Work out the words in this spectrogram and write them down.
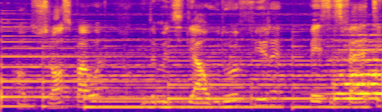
halt Straße bauen und dann müssen sie die auch durchführen, bis es fertig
